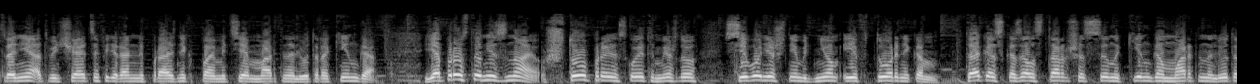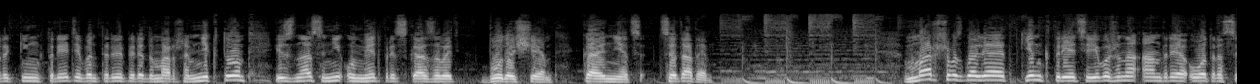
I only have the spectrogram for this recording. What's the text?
стране отмечается федеральный праздник памяти Мартина Лютера Кинга. Я просто не знаю, что происходит между сегодняшним днем и вторником. Так и сказал старший сын Кинга Мартин Лютер Кинг III в интервью перед маршем. Никто из нас не умеет предсказывать будущее. Конец цитаты. Марш возглавляет Кинг III, его жена Андреа Уотерс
